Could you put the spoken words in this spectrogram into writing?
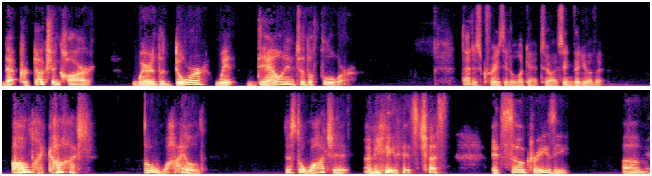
that production car where the door went down into the floor. That is crazy to look at too. I've seen video of it. Oh my gosh. So wild. Just to watch it. I mean, it's just it's so crazy. Um,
